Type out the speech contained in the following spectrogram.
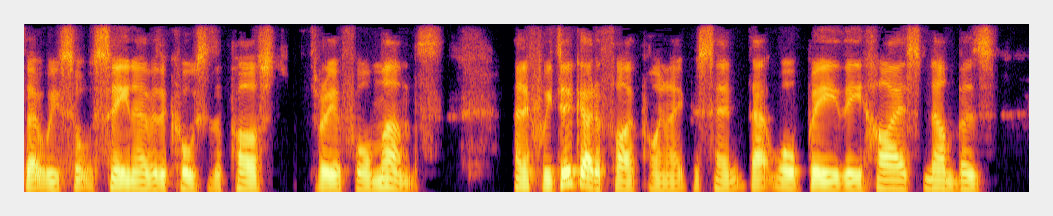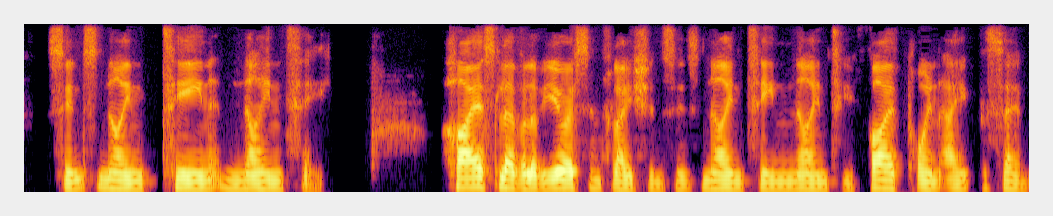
that we've sort of seen over the course of the past three or four months. And if we do go to 5.8%, that will be the highest numbers since 1990. Highest level of US inflation since 1990, 5.8%.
